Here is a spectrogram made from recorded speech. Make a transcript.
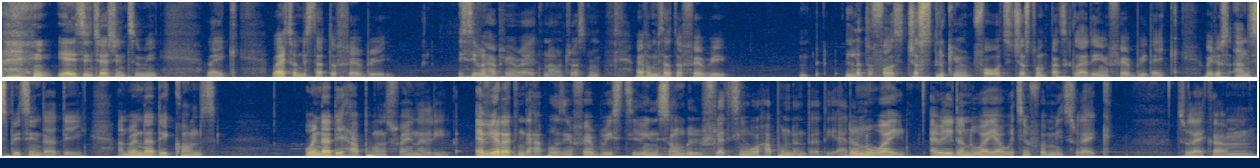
yeah, it's interesting to me. Like right from the start of February, it's even happening right now. Trust me. Right from the start of February, a lot of us just looking forward to just one particular day in February. Like we're just anticipating that day, and when that day comes, when that day happens, finally, every other thing that happens in February is still in some way reflecting what happened on that day. I don't know why. I really don't know why you're waiting for me to like, to like um,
